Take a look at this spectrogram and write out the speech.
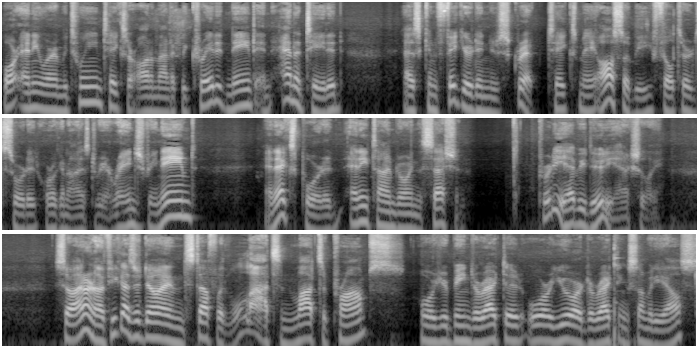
or anywhere in between. Takes are automatically created, named, and annotated as configured in your script. Takes may also be filtered, sorted, organized, rearranged, renamed, and exported anytime during the session pretty heavy duty actually. So I don't know if you guys are doing stuff with lots and lots of prompts, or you're being directed, or you are directing somebody else,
